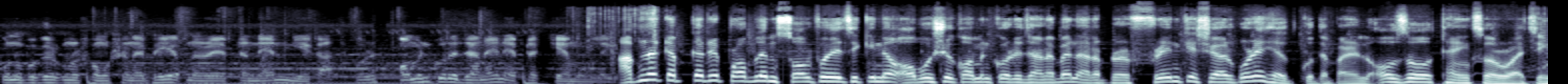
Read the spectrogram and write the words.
কোনো প্রকার কোনো সমস্যা নাই। ভাই, আপনারা অ্যাপটা নেন, নিয়ে কাজ করেন। কমেন্ট করে জানেন অ্যাপটা কেমন লাগে আপনার ক্যাপকাটের প্রবলেম সলভ হয়েছে কিনা অবশ্যই কমেন্ট করে জানাবেন আর আপনার ফ্রেন্ডকে শেয়ার করে হেল্প করতে পারেন। অলসো থ্যাংকস ফর ওয়াচিং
